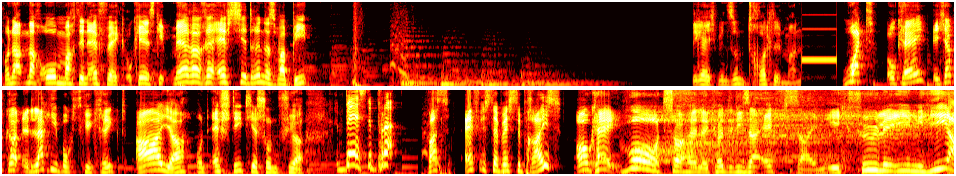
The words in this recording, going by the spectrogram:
Und ab nach oben, mach den F weg. Okay, es gibt mehrere Fs hier drin. Das war B. Digga, ich bin so ein Trottel, Mann. What? Okay, ich habe gerade eine Lucky Box gekriegt. Ah ja, und F steht hier schon für... Beste Pre... Was? F ist der beste Preis? Okay, wo zur Hölle könnte dieser F sein? Ich fühle ihn hier.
